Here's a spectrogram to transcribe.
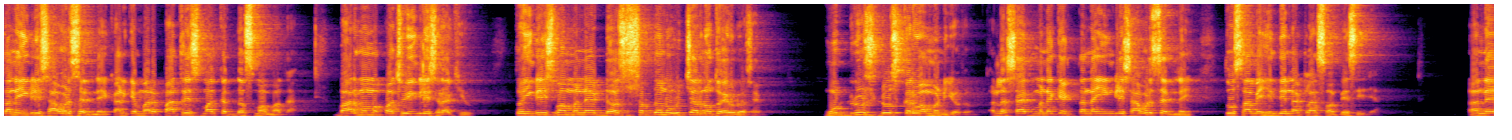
તને ઇંગ્લિશ આવડશે જ નહીં, કારણ કે મારે પાંત્રીસ માર્ક જ દસમામાં હતા. બારમામાં પાછું ઇંગ્લિશ રાખ્યું. તો ઇંગ્લિશમાં મને દસ શબ્દનો ઉચ્ચાર નહોતો આવડ્યો સાહેબ. હું ડૂસ ડૂસ કરવા માંડ્યો હતો. એટલે સાહેબ મને કે તને ઇંગ્લિશ આવડશે જ નહીં. તું સામે હિન્દીના ક્લાસમાં બેસી જા. અને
